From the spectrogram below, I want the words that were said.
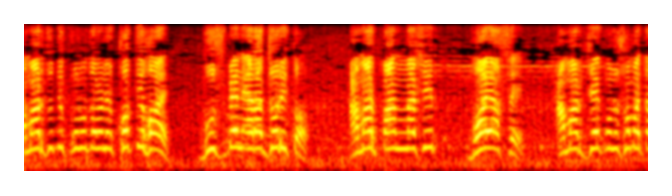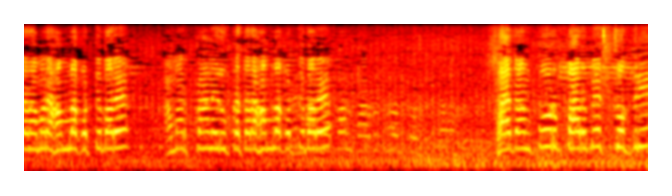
আমার যদি কোনো ধরনের ক্ষতি হয়, বুঝবেন এরা জড়িত। আমার পান্নাসির ভয় আছে। আমার যে কোনো সময় তারা আমার হামলা করতে পারে, আমার প্রাণের উপরে তারা হামলা করতে পারে। শাহজাহানপুর পারভেজ চৌধুরী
